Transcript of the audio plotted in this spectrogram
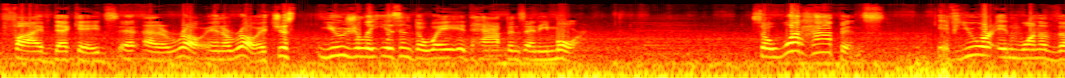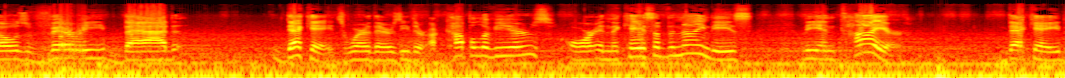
five decades at, a row in a row. It just usually isn't the way it happens anymore. So what happens if you are in one of those very bad decades where there's either a couple of years or, in the case of the 90s, the entire decade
